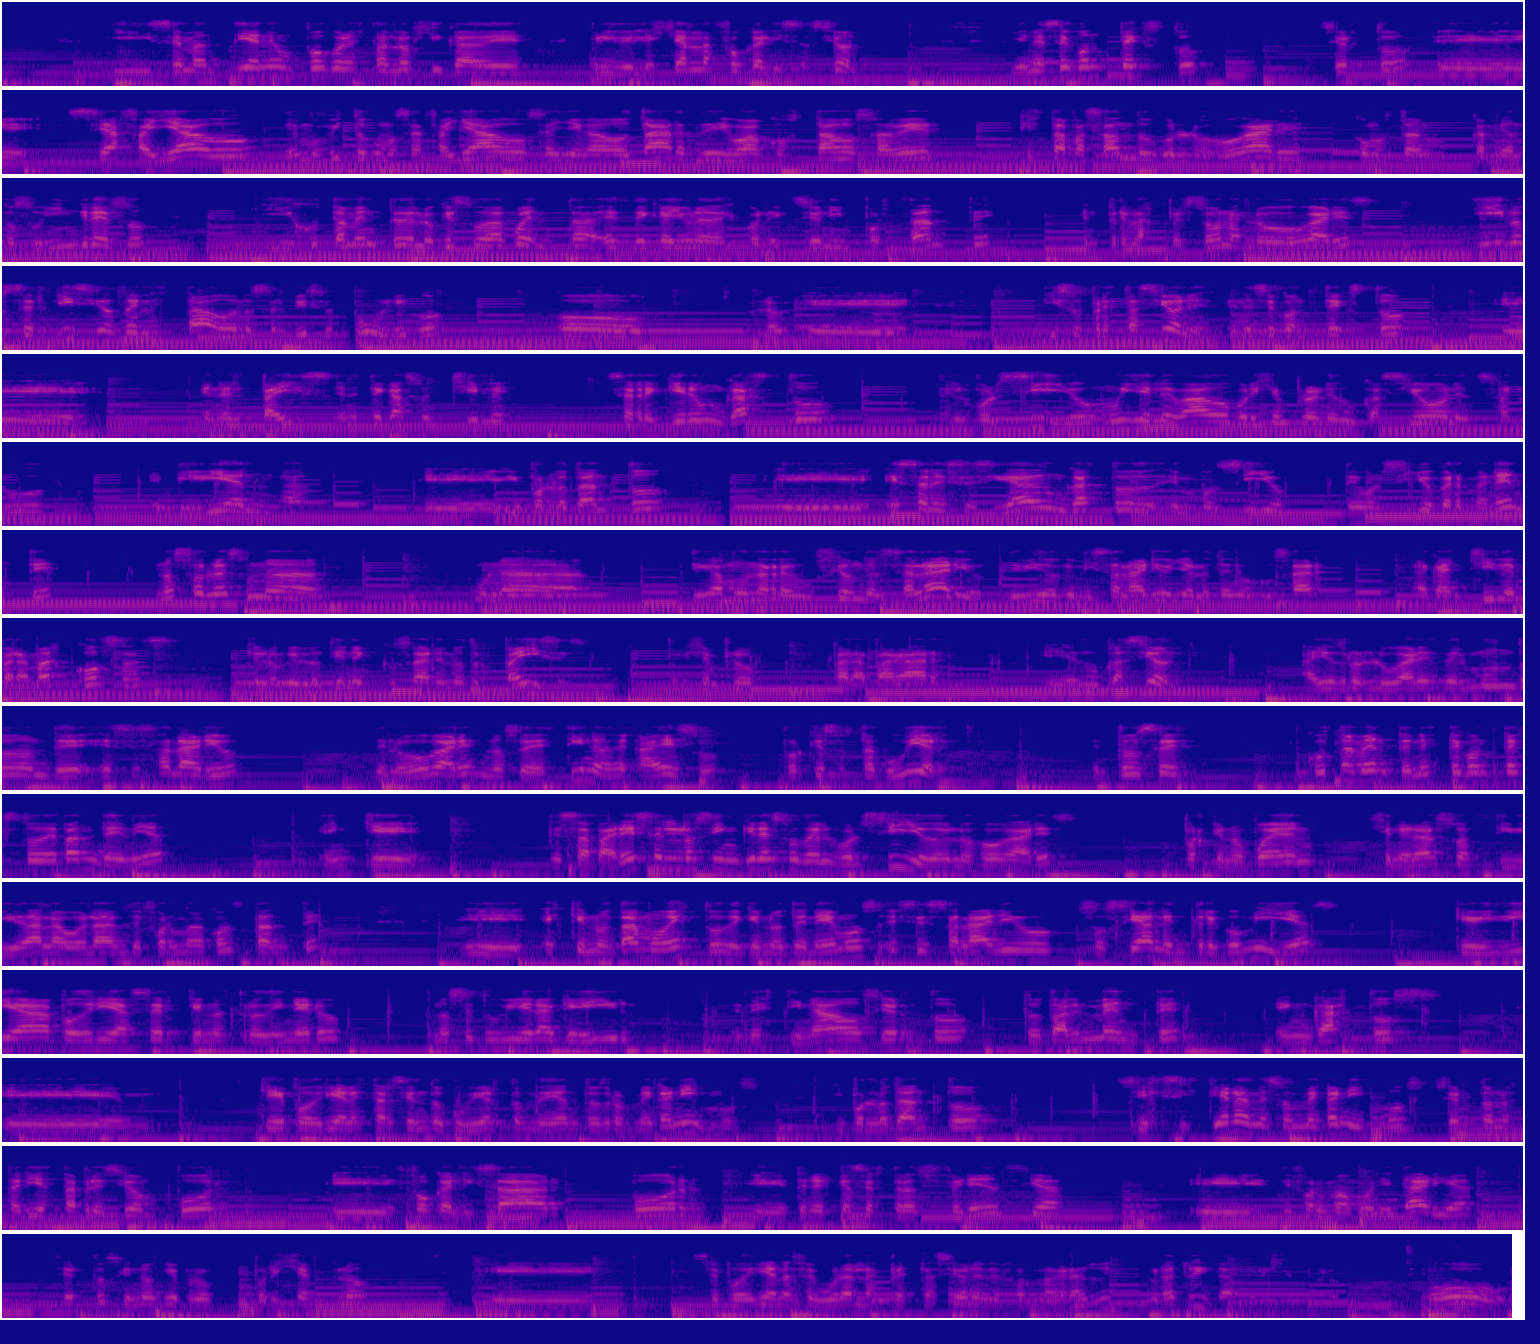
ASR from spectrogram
y se mantiene un poco en esta lógica de privilegiar la focalización. Y en ese contexto, ¿cierto? Eh, se ha fallado, hemos visto cómo se ha fallado, se ha llegado tarde o ha costado saber qué está pasando con los hogares, cómo están cambiando sus ingresos. Y justamente de lo que eso da cuenta es de que hay una desconexión importante entre las personas, los hogares y los servicios del Estado, los servicios públicos o, eh, y sus prestaciones. En ese contexto, eh, en el país, en este caso en Chile, se requiere un gasto el bolsillo muy elevado, por ejemplo, en educación, en salud, en vivienda, eh, y por lo tanto, eh, esa necesidad de un gasto en bolsillo, de bolsillo permanente, no solo es una, una, digamos, una reducción del salario, debido a que mi salario ya lo tengo que usar acá en Chile para más cosas que lo que lo tienen que usar en otros países, por ejemplo, para pagar eh, educación. Hay otros lugares del mundo donde ese salario de los hogares no se destina a eso, porque eso está cubierto. Entonces, justamente en este contexto de pandemia, en que desaparecen los ingresos del bolsillo de los hogares, porque no pueden generar su actividad laboral de forma constante, eh, es que notamos esto de que no tenemos ese salario social, entre comillas, que hoy día podría hacer que nuestro dinero no se tuviera que ir destinado, ¿cierto?, totalmente en gastos eh, que podrían estar siendo cubiertos mediante otros mecanismos. Y por lo tanto, si existieran esos mecanismos, ¿cierto? No estaría esta presión por eh, focalizar, por eh, tener que hacer transferencias eh, de forma monetaria, ¿cierto? Sino que, por, ejemplo, se podrían asegurar las prestaciones de forma gratuita, gratuita por ejemplo, o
